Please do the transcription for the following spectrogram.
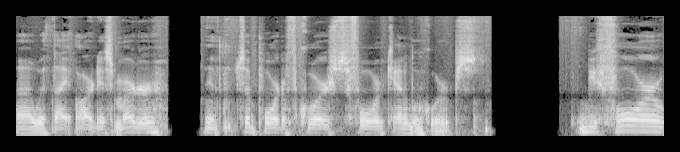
uh, with Thy Art is Murder. In support, of course, for Cannibal Corpse. Before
